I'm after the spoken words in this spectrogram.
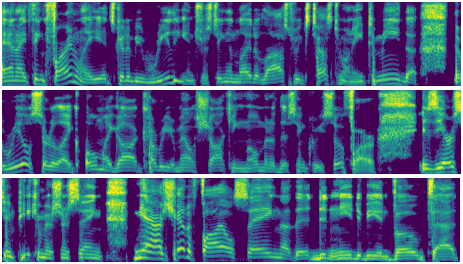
And I think finally, it's going to be really interesting in light of last week's testimony. To me, the the real sort of like, oh my God, cover your mouth, shocking moment of this inquiry so far is the RCMP commissioner saying, yeah, she had a file saying that it didn't need to be invoked, that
